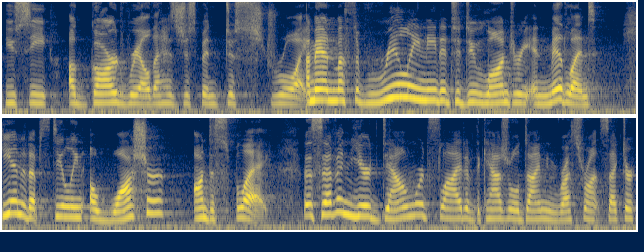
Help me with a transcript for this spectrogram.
you see a guardrail that has just been destroyed. A man must have really needed to do laundry in Midland. He ended up stealing a washer on display. The seven year downward slide of the casual dining restaurant sector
